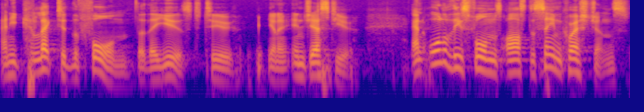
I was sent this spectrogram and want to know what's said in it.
and he collected the form that they used to you know, ingest you. And all of these forms asked the same questions,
